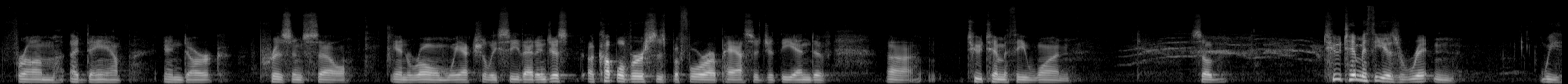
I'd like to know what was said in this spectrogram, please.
from a damp and dark prison cell in Rome. We actually see that in just a couple verses before our passage at the end of uh, 2 Timothy 1. So, 2 Timothy is written, we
